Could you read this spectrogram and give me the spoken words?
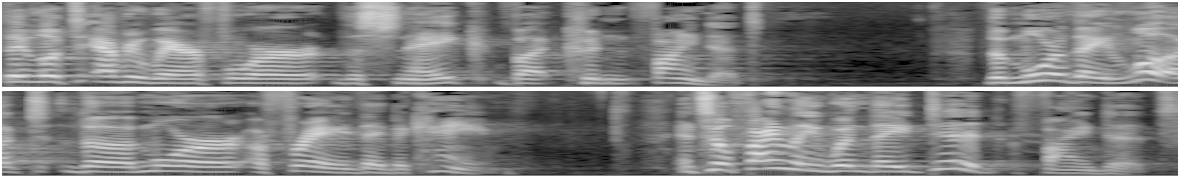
They looked everywhere for the snake, but couldn't find it. The more they looked, the more afraid they became. Until finally, when they did find it,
